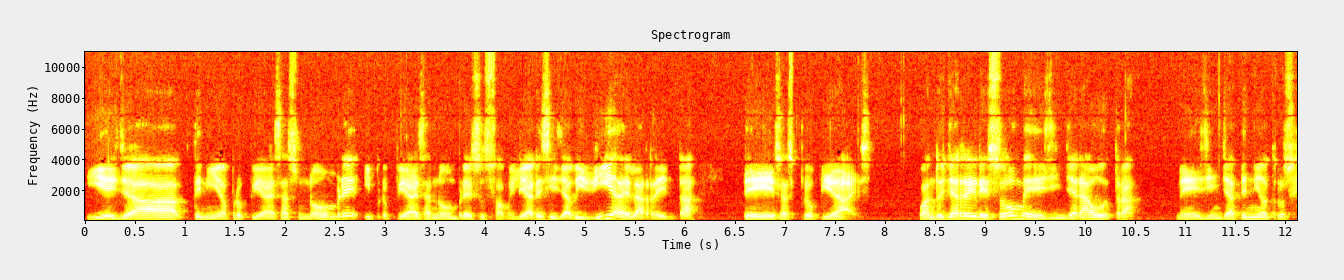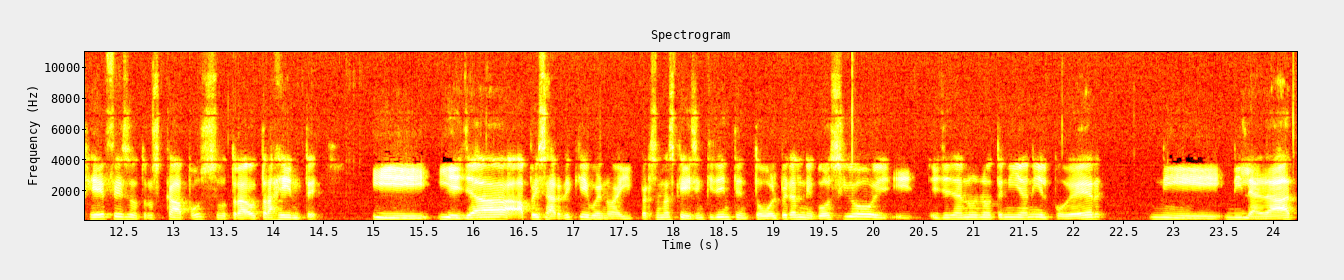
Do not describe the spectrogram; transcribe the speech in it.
y ella tenía propiedades a su nombre y propiedades a nombre de sus familiares y ella vivía de la renta de esas propiedades. Cuando ella regresó, Medellín ya era otra, Medellín ya tenía otros jefes, otros capos, otra, otra gente, Y, ella, a pesar de que, bueno, hay personas que dicen que ella intentó volver al negocio, y, ella ya no, no, tenía ni el poder ni, ni la edad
